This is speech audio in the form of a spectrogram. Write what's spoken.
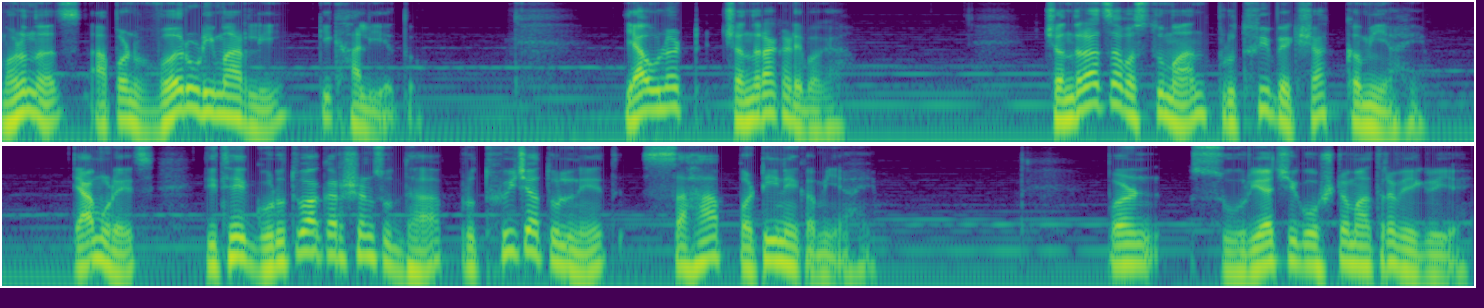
म्हणूनच आपण वर उडी मारली की खाली येतो. याउलट चंद्राकडे बघा. चंद्राचं वस्तुमान पृथ्वीपेक्षा कमी आहे. त्यामुळेच तिथे गुरुत्वाकर्षण सुद्धा पृथ्वीच्या तुलनेत सहा पटीने कमी आहे. पण सूर्याची गोष्ट मात्र वेगळी आहे.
